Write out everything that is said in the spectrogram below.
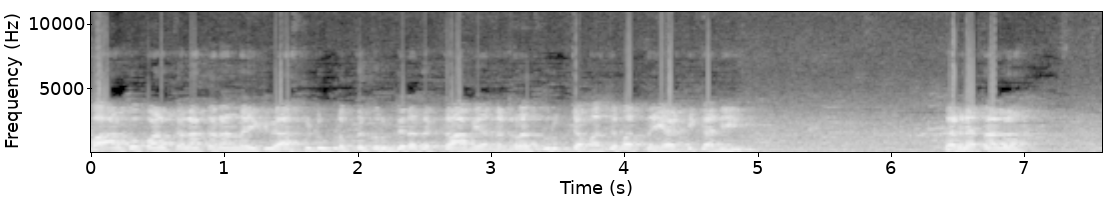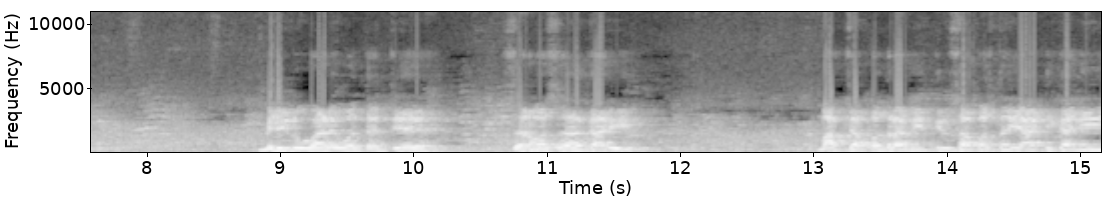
बाळ गोपाळ कलाकारांना एक व्यासपीठ उपलब्ध करून देण्याचं काम या नटराज ग्रुपच्या माध्यमातून या ठिकाणी करण्यात आलं. मिलिंद उभाळे व त्यांचे सर्व सहकारी मागच्या पंधरा वीस दिवसापासून या ठिकाणी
